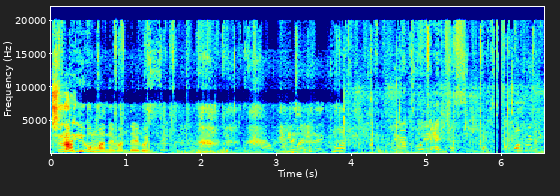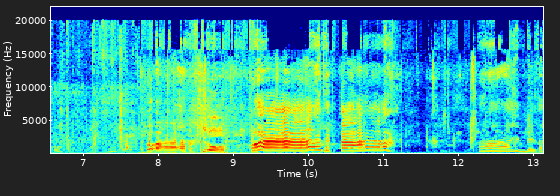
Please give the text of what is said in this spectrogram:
주라기 공원을 만들고 있어. 제가 거의 안 쉬었습니다. 처음이고. 와. 3kg 와 됐다 아 힘들다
